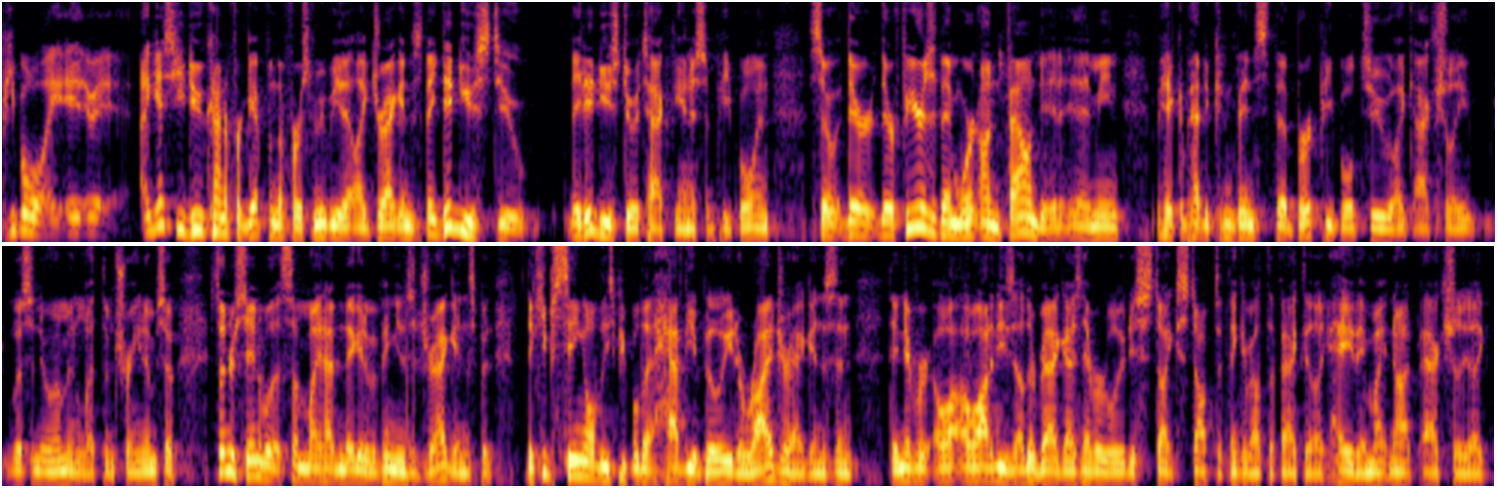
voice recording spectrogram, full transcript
people, I guess you do kind of forget from the first movie that like dragons, they did used to they did used to attack the innocent people, and so their their fears of them weren't unfounded. I mean, Hiccup had to convince the Berk people to like actually listen to him and let them train him. So it's understandable that some might have negative opinions of dragons, but they keep seeing all these people that have the ability to ride dragons, and they never a lot of these other bad guys never really just like stop to think about the fact that like, hey, they might not actually like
